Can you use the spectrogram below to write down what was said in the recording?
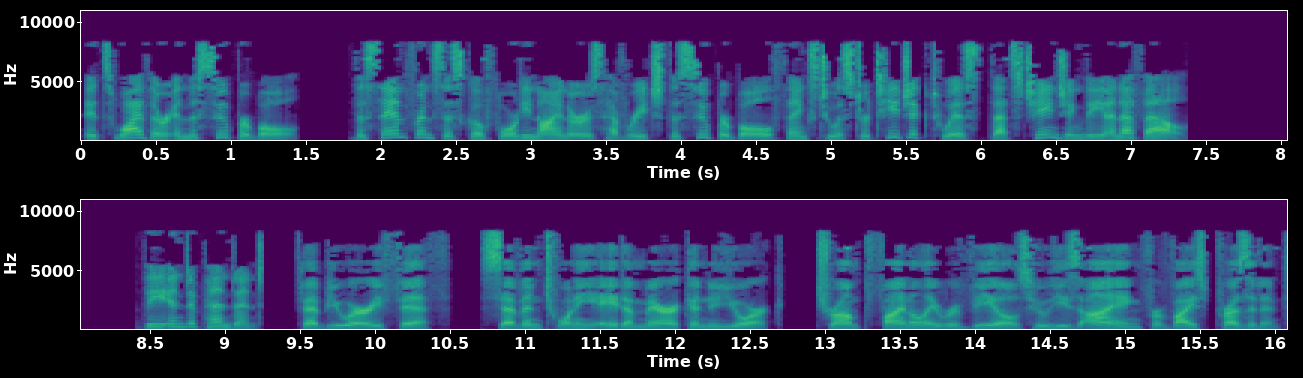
It's why they're in the Super Bowl. The San Francisco 49ers have reached the Super Bowl thanks to a strategic twist that's changing the NFL. The Independent. February 5, 728 America, New York. Trump finally reveals who he's eyeing for vice president.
